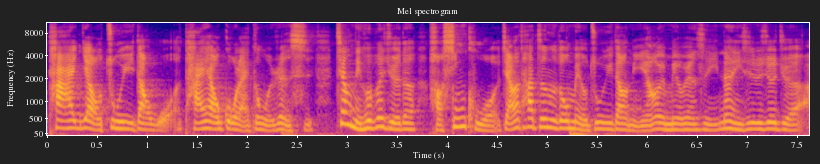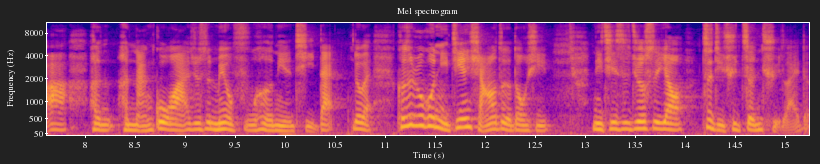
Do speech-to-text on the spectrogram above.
他要注意到我，他要过来跟我认识，这样你会不会觉得好辛苦哦？假如他真的都没有注意到你，然后也没有认识你，那你是不是就觉得啊，很很难过啊？就是没有符合你的期待，对不对？可是如果你今天想要这个东西，你其实就是要自己去争取来的，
